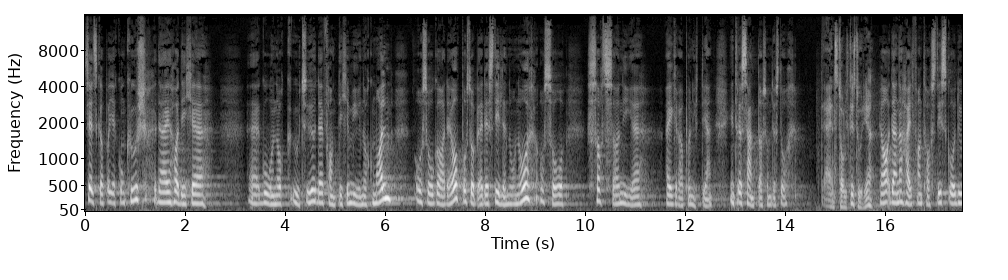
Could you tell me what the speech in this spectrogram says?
selskaper gikk konkurs. De hadde ikke eh, gode nok utstyr, de fant ikke mye nok malm. Og så ga de opp, og så ble det stille noen år. Og så satsa nye eiere på nytt igjen. Interessenter, som det står. Det er en stolt historie. Ja, den er helt fantastisk. Og du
